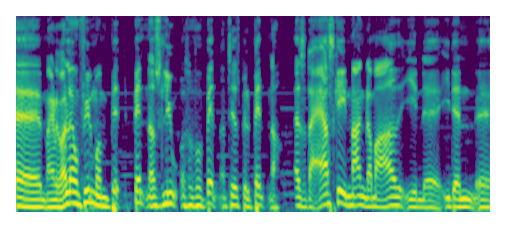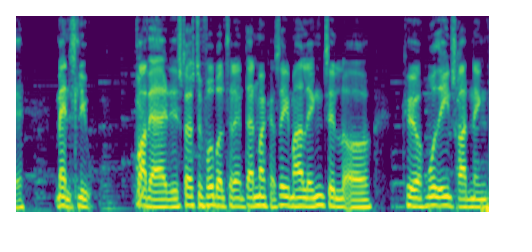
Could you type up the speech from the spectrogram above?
Uh, man kan da godt lave en film om Ben- Bentners liv, og så få Bentner til at spille Bentner. Altså, der er sket mangt og meget i, en, uh, i den uh, mands liv. Fra at være det største fodboldtalent, Danmark har set meget længe til at køre mod ensretning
